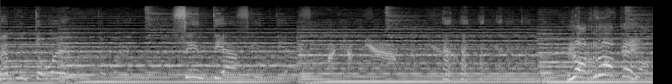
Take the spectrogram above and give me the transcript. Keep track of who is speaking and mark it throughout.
Speaker 1: B.E. Cintia.
Speaker 2: Los Roques.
